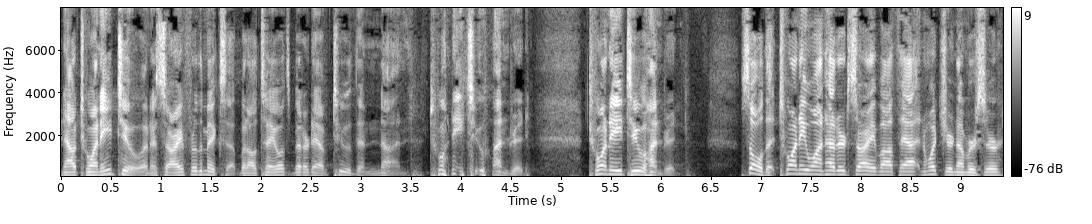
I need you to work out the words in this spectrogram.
Now 22. And I'm sorry for the mix up, but I'll tell you what, it's better to have two than none. 2200. 2200. Sold it. 2100. Sorry about that. And what's your number, sir?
